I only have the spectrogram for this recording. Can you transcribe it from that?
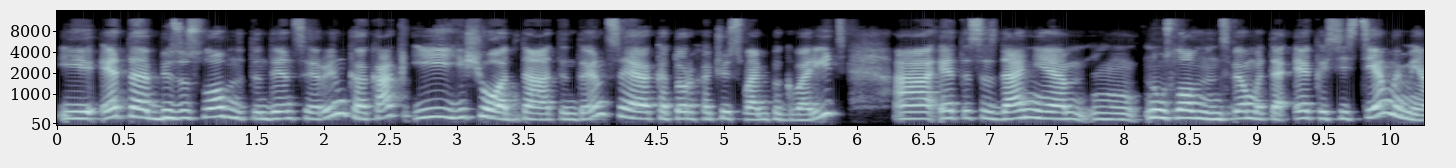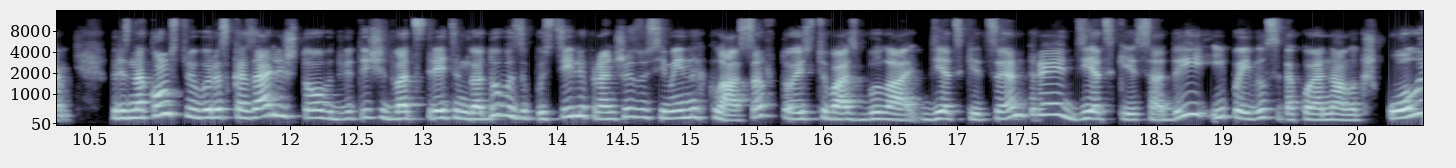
и это, безусловно, тенденция рынка, как и еще одна тенденция, о которой хочу с вами поговорить, а, это создание, ну, условно назовем это экосистемами. При знакомстве вы рассказали, что в 2023 году вы запустили франшизу семейных классов, то есть у вас была детские центры, детские сады, и появился такой аналог школы.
